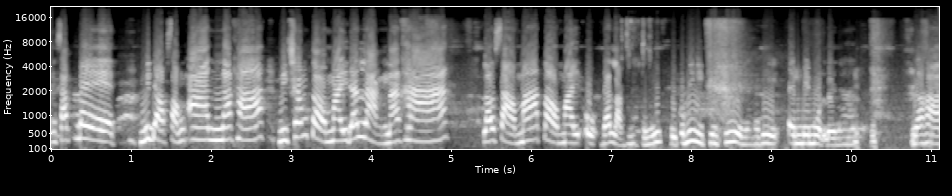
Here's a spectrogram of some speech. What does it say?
จะแยกเสียงซับเบสมีดอกสองอันนะคะ มีช่องต่อไม้ด้านหลังนะคะ เราสามารถต่อไม้โอ้ด้านหลังเนี่ยตรงนี้หนูก็ไม่มีพื้นที่นะคะพี่เต็มไปหมดเลยนะคะนะคะ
